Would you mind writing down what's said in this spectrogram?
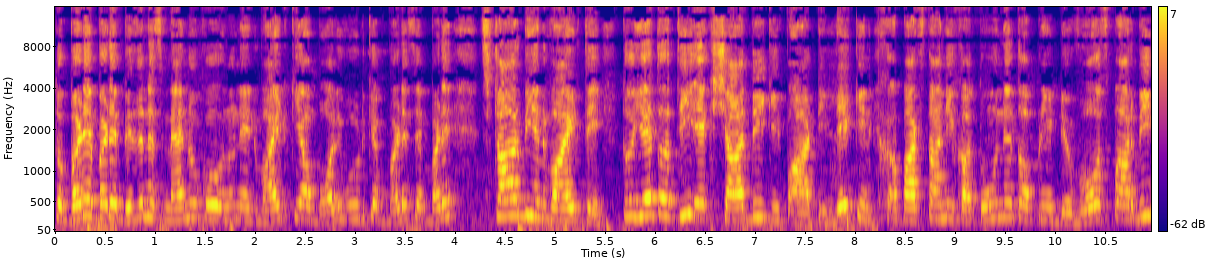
तो बड़े बड़े बिज़नेस मैनों को उन्होंने इन्वाइट किया बॉलीवुड के बड़े से बड़े स्टार भी इन्वाइट थे। तो ये तो थी एक शादी की पार्टी लेकिन पाकिस्तानी खातून ने तो अपनी डिवोर्स पर भी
